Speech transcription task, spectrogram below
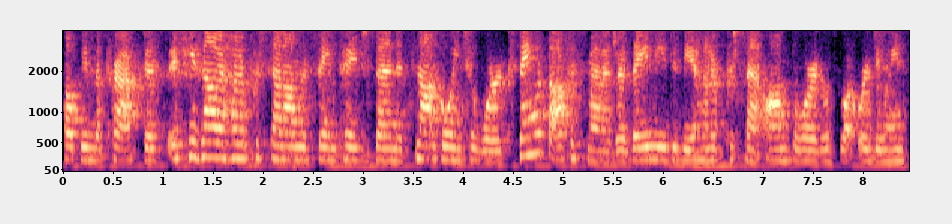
helping the practice. If he's not 100% on the same page, then it's not going to work. Same with the office manager; they need to be 100% on board with what we're doing,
